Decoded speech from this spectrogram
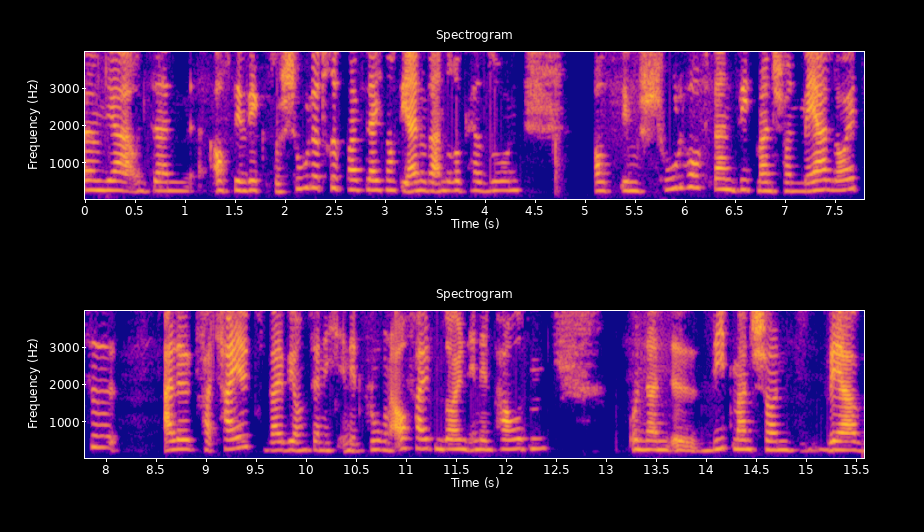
Ähm, ja, und dann auf dem Weg zur Schule trifft man vielleicht noch die ein oder andere Person. Auf dem Schulhof dann sieht man schon mehr Leute, alle verteilt, weil wir uns ja nicht in den Fluren aufhalten sollen in den Pausen. Und dann äh, sieht man schon, wer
